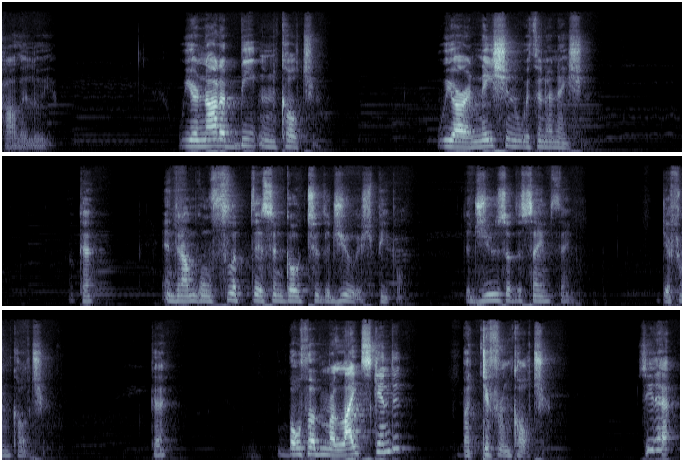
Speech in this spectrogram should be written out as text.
hallelujah. We are not a beaten culture. We are a nation within a nation. And then I'm going to flip this and go to the Jewish people. The Jews are the same thing, different culture. Okay? Both of them are light skinned, but different culture. See that?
